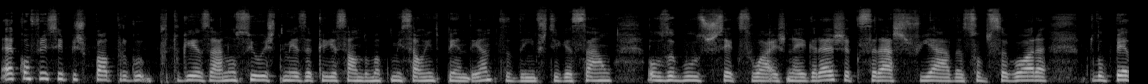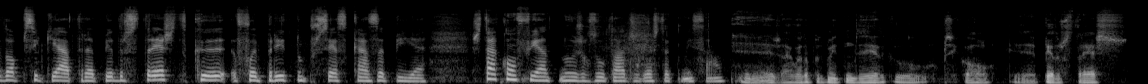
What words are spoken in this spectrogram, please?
A Conferência Episcopal Portuguesa anunciou este mês a criação de uma comissão independente de investigação aos abusos sexuais na Igreja, que será chefiada, soube-se agora, pelo pedopsiquiatra Pedro Streste, que foi perito no processo Casa Pia. Está confiante nos resultados desta comissão? Eh, já agora permite-me dizer que o psicólogo Pedro Streste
